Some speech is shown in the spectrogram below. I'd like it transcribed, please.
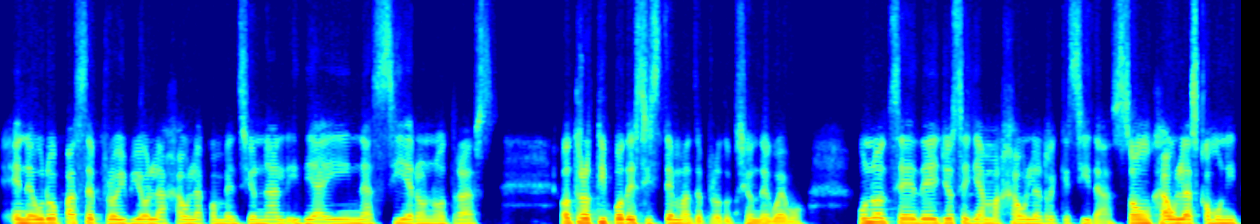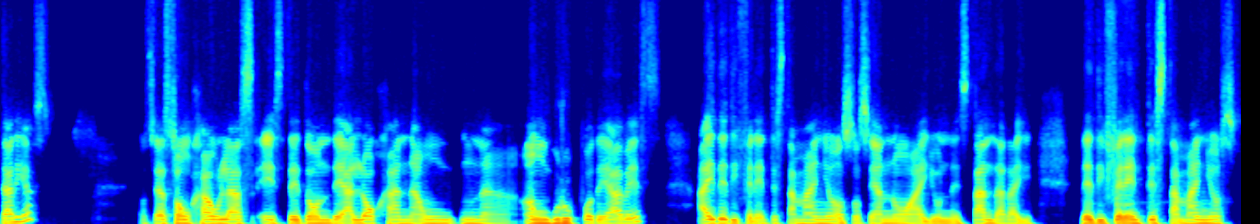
en Europa se prohibió la jaula convencional y de ahí nacieron otras, otro tipo de sistemas de producción de huevo. Uno de ellos se llama jaula enriquecida. Son jaulas comunitarias o sea, son jaulas este, donde alojan a un, a un grupo de aves. Hay de diferentes tamaños, o sea, no hay un estándar, hay de diferentes tamaños.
